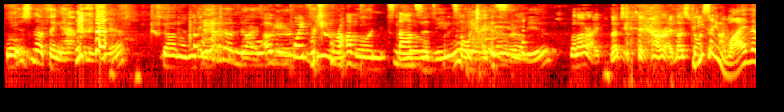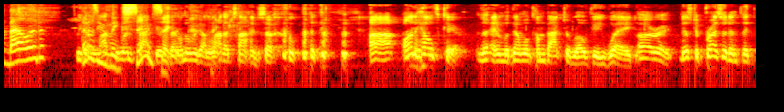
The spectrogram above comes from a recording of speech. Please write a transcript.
Well, There's nothing happening there. Donald, we And you don't know. Okay, point for Trump. It's nonsense, but it's Wade. hilarious. I don't know you. Well, all right, let's all right. Let's Did talk. you say about- why the ballad? We That doesn't even make to I don't know. We got a lot of time, so uh, on health care, and then we'll come back to Roe v. Wade. all right. Mr. President, the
